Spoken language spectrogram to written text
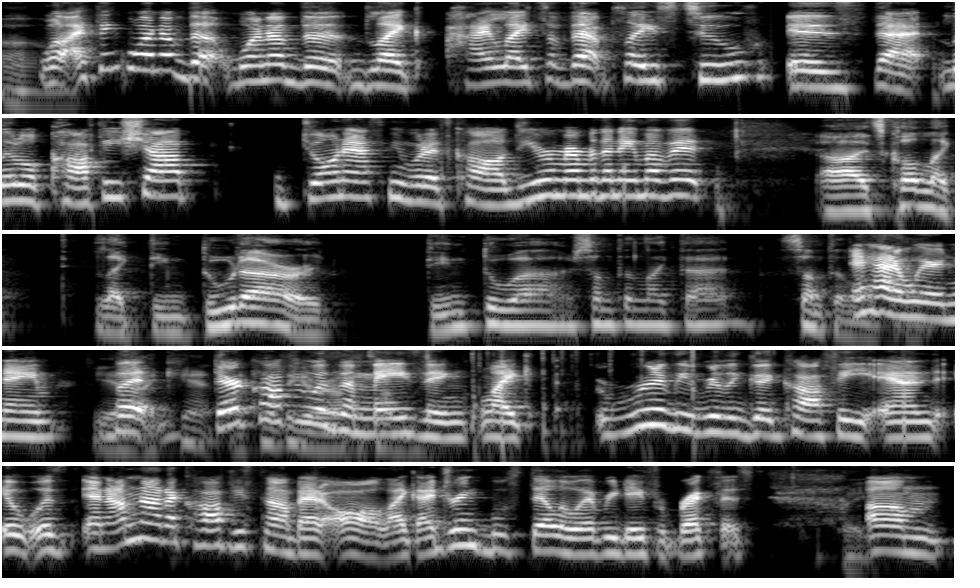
uh, Well, I think one of the one of the like highlights of that place too is that little coffee shop. Don't ask me what it's called. Do you remember the name of it? uh, it's called like like tintura or tintua or something like that. Something. It like had a weird name, Yeah, but their coffee think of it was off the top. amazing. Like really, really good coffee, and it was. And I'm not a coffee snob at all. Like I drink Bustelo every day for breakfast. Right. Um,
